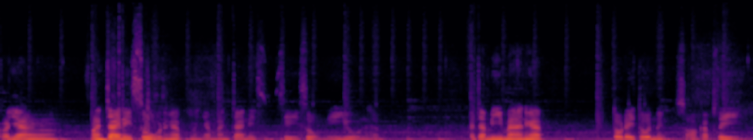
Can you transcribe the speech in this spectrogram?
ก็ยังมั่นใจในสูตรนะครับ มันยังมั่นใจใน4สูตรนี้อยู่นะครับ อาจจะมีมานะครับ ตัวใดตัวหนึ่งสองกับ4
